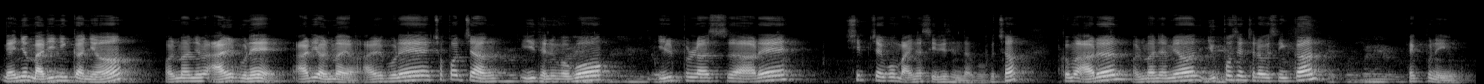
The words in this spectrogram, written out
매년 말이니까요. 얼마냐면 R분의 R이 얼마예요? R분의 첫 번째 항이 되는 거고 1 플러스 R에 10제곱 마이너스 1이 된다고. 그쵸? 그러면 R은 얼마냐면 6%라고 했으니까 100분의 6.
